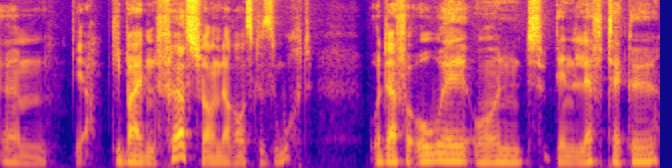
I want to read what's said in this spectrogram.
ähm, ja, die beiden First Rounder rausgesucht. Und dafür Oway und den Left Tackle.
